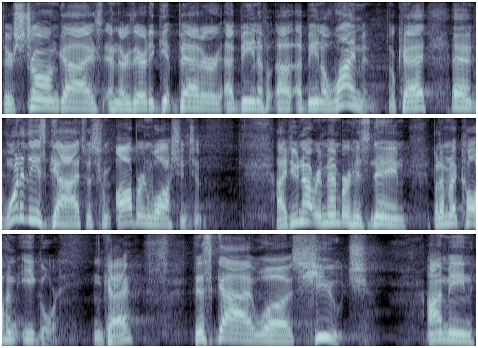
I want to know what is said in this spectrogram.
they're strong guys, and they're there to get better at being a, uh, at being a lineman. Okay, and one of these guys was from Auburn, Washington. I do not remember his name, but I'm going to call him Igor, okay? This guy was huge. I mean,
